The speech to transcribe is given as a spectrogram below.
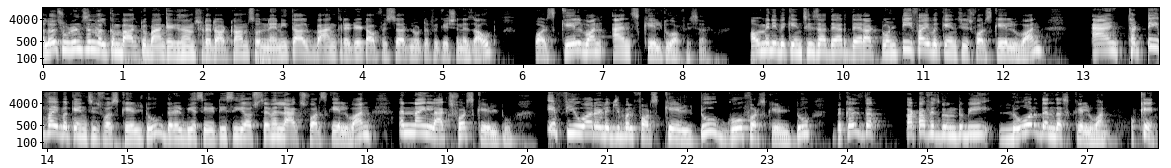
Hello students and welcome back to bankexamstoday.com. So Nainital Bank Credit Officer notification is out for scale 1 and scale 2 officer. How many vacancies are there? There are 25 vacancies for scale 1 and 35 vacancies for scale 2. There will be a CTC of 7 lakhs for scale 1 and 9 lakhs for scale 2. If you are eligible for scale 2, go for scale 2 because the cutoff is going to be lower than the scale 1. Okay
